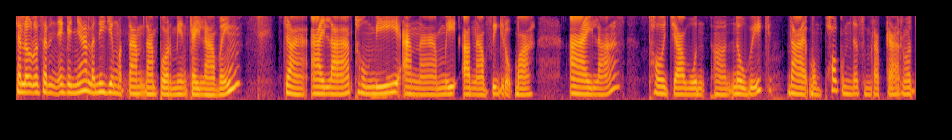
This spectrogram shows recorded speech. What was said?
ចាលោកលោកស្រីអ្នកកញ្ញាឥឡូវនេះយើងមកតាមដានព័ត៌មានកីឡាវិញ ចាអាយឡាថូមីអាណាមីអាណាវិករបស់អាយឡាថូចាវុនណូវិកដែលបំផុសកំណត់សម្រាប់ការរត់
